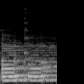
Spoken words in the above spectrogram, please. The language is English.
Hüsnün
